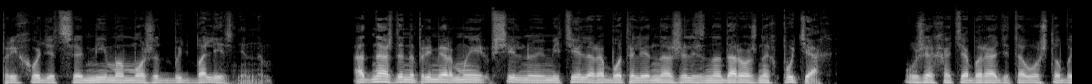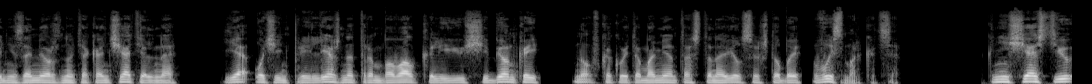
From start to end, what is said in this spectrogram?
приходится мимо, может быть болезненным. Однажды, например, мы в сильную метель работали на железнодорожных путях. Уже хотя бы ради того, чтобы не замерзнуть окончательно, я очень прилежно трамбовал колею щебенкой, но в какой-то момент остановился, чтобы высморкаться. К несчастью,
